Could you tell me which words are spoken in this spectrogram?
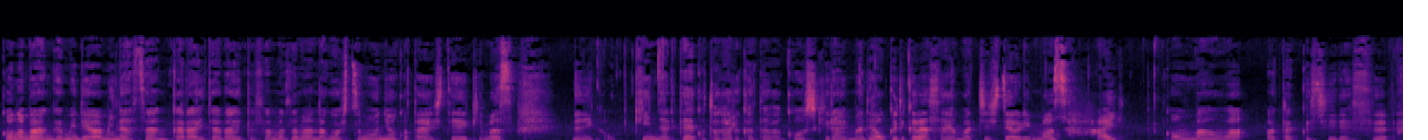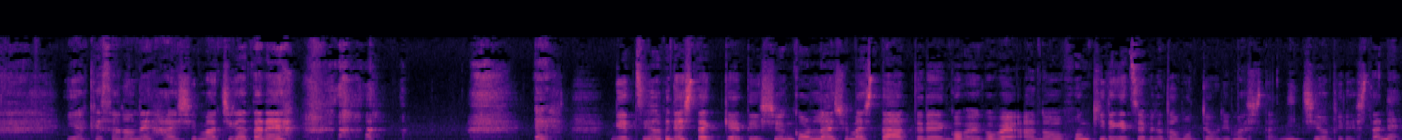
この番組では皆さんからいただいた様々なご質問にお答えしていきます。何かお聞きになりたいことがある方は公式 LINE までお送りください。お待ちしております。はい。こんばんは。私です。いや今朝のね配信間違ったね。え 月曜日でしたっけ？って一瞬混乱しましたってね。ごめんごめん。あの本気で月曜日だと思っておりました。日曜日でしたね。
